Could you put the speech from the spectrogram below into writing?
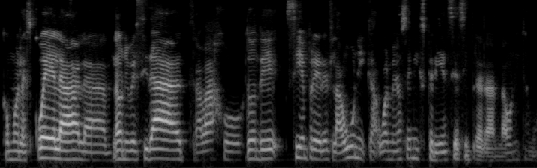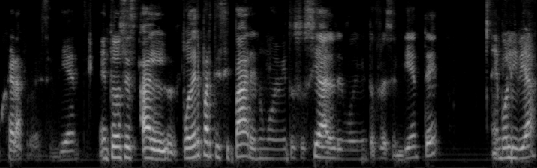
como la escuela, la, la, universidad, trabajo, donde siempre eres la única, o al menos en mi experiencia siempre era la única mujer afrodescendiente. Entonces, al poder participar en un movimiento social, del movimiento afrodescendiente en Bolivia,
